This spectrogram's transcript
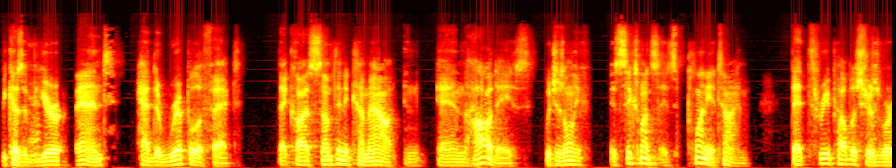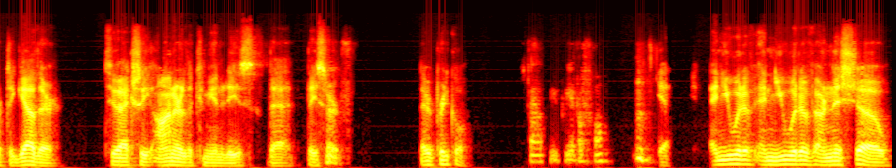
because of yeah. your event, had the ripple effect that caused something to come out in, in the holidays, which is only it's six months. It's plenty of time that three publishers work together to actually honor the communities that they serve. That'd be pretty cool. That'd be beautiful. yeah. And you would have, and you would have on this show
